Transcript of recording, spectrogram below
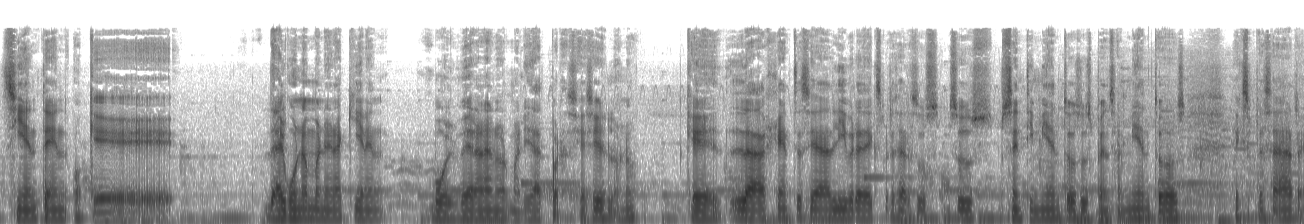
sienten o que de alguna manera quieren volver a la normalidad, por así decirlo, ¿no? Que la gente sea libre de expresar sus, sus sentimientos, sus pensamientos, expresar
